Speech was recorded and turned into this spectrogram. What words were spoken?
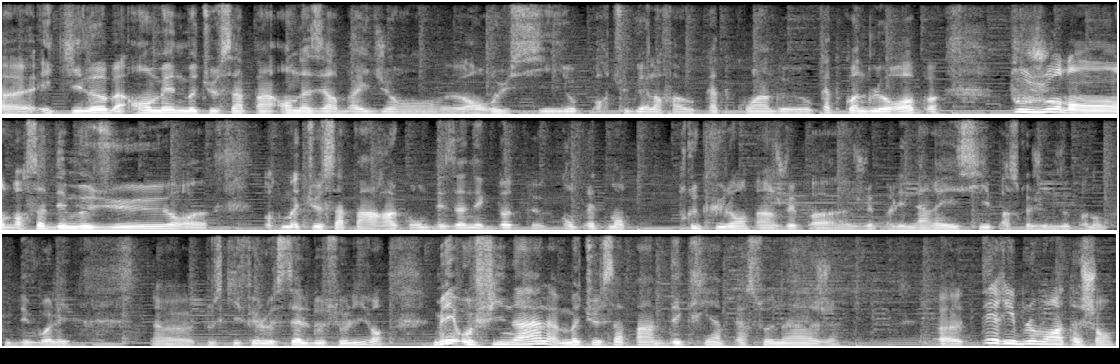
euh, et qui là bah, emmène Mathieu Sapin en Azerbaïdjan, euh, en Russie, au Portugal, enfin aux quatre coins de, l'Europe, toujours dans, sa démesure. Donc Mathieu Sapin raconte des anecdotes complètement truculentes, hein. je vais pas, vais pas les narrer ici parce que je ne veux pas non plus dévoiler euh, tout ce qui fait le sel de ce livre. Mais au final, Mathieu Sapin décrit un personnage terriblement attachant,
